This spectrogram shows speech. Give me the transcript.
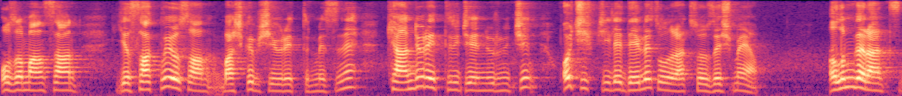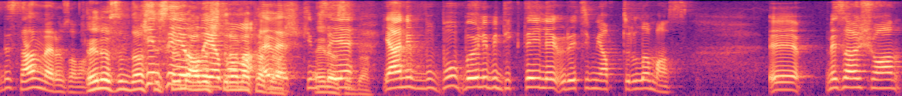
o zaman sen yasaklıyorsan başka bir şey ürettirmesini kendi ürettireceğin ürün için o çiftçiyle devlet olarak sözleşme yap. Alım garantisini sen ver o zaman. En azından sistemi Kimseye bunu alıştırana yapamaz. kadar. Evet, En kimseye azından. yani bu, bu böyle bir dikteyle üretim yaptırılamaz. Ee, mesela şu an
